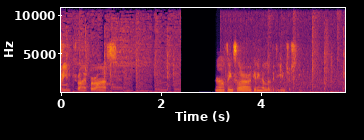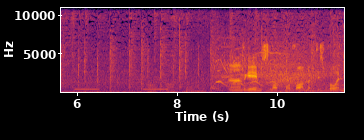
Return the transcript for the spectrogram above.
retry for us. Now things are getting a little bit interesting. And the game's a lot more fun at this point.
